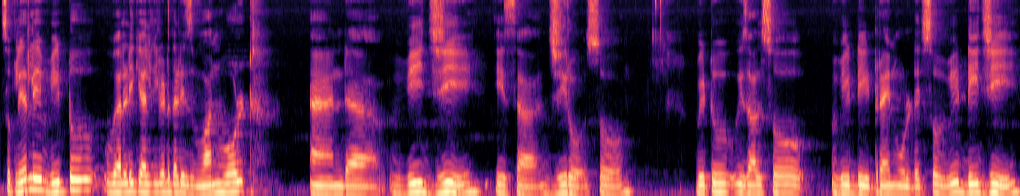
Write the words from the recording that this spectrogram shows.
so clearly V2 we already calculated that is 1 volt and uh, VG is uh, 0. So V2 is also VD drain voltage. So VDG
